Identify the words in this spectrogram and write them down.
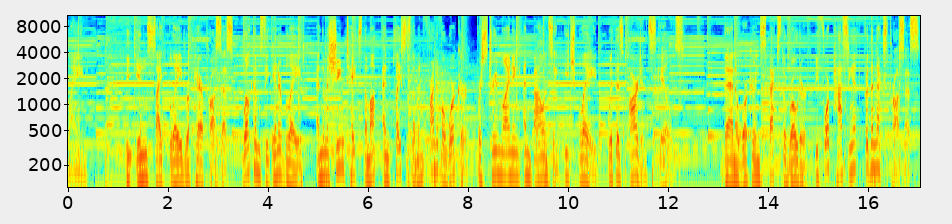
plain. The in-sight blade repair process welcomes the inner blade and the machine takes them up and places them in front of a worker for streamlining and balancing each blade with his ardent skills. Then a worker inspects the rotor before passing it for the next process.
